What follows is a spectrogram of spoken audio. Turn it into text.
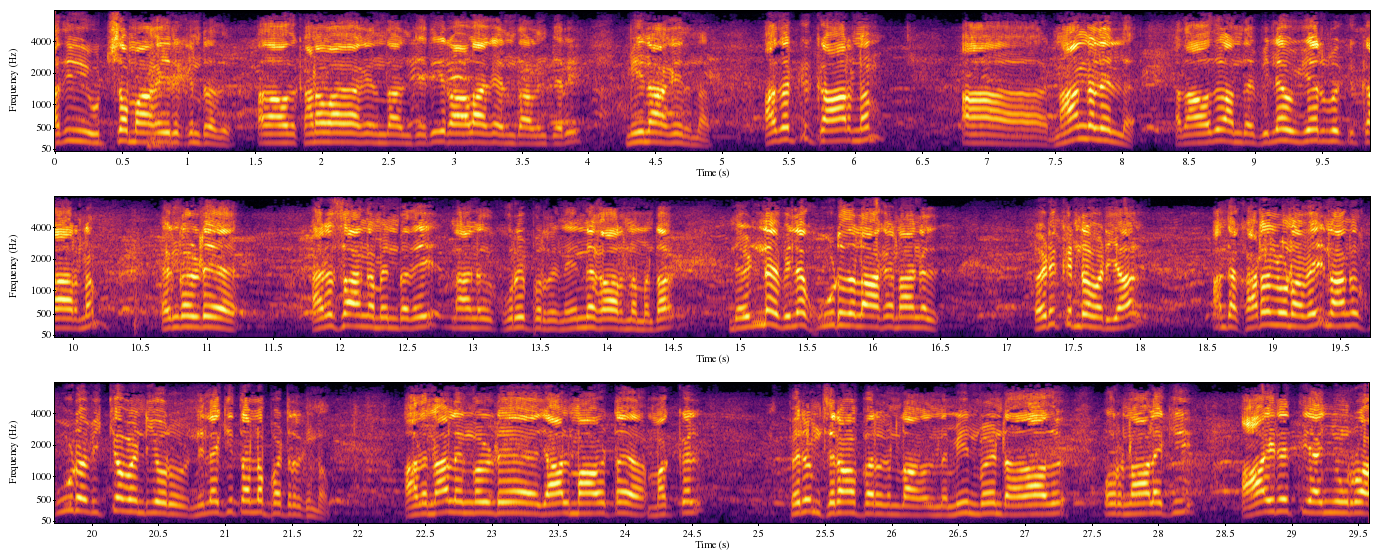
அதி உச்சமாக இருக்கின்றது. அதாவது கனவாக இருந்தாலும் சரி இறாலாக இருந்தாலும் சரி மீனாக இருந்தால் அதற்கு காரணம் நாங்கள் இல்லை அதாவது அந்த விலை உயர்வுக்கு காரணம் எங்களுடைய அரசாங்கம் என்பதை நாங்கள் குறிப்பிடுறோம் என்ன காரணம் என்றால் இந்த எண்ணெய் விலை கூடுதலாக நாங்கள் எடுக்கின்றபடியால் அந்த கடல் உணவை நாங்கள் கூட விற்க வேண்டிய ஒரு நிலைக்கு தள்ளப்பட்டிருக்கின்றோம். அதனால் எங்களுடைய யாழ் மாவட்ட மக்கள் பெரும் சிரமப்படுகின்றார்கள். இந்த மீன் வேண்ட அதாவது ஒரு நாளைக்கு ஆயிரத்தி ஐநூறுரூவா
